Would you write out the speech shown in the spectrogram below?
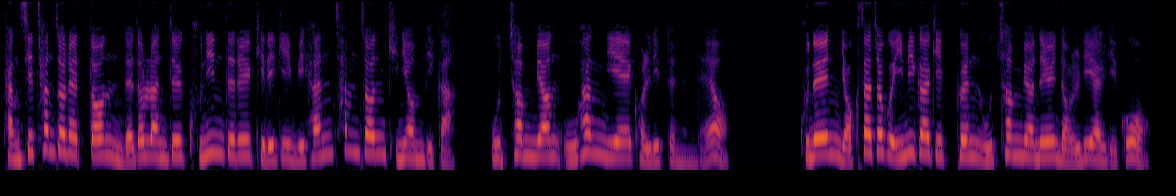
당시 참전했던 네덜란드 군인들을 기리기 위한 참전 기념비가 5천면 우항리에 건립됐는데요. 군은 역사적 의미가 깊은 5천면을 널리 알리고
